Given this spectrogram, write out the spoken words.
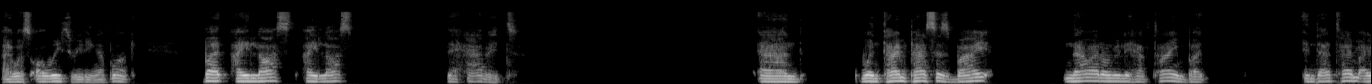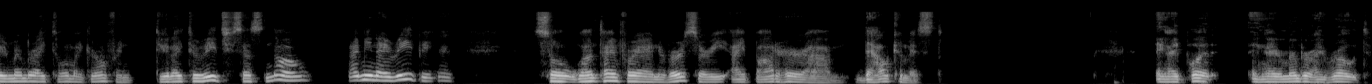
I was always reading a book, but I lost, I lost the habit. And when time passes by, now I don't really have time, but in that time, I remember I told my girlfriend, Do you like to read? She says, No. I mean, I read. but-" So one time for her anniversary, I bought her um, The Alchemist. And I put, and I remember I wrote,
